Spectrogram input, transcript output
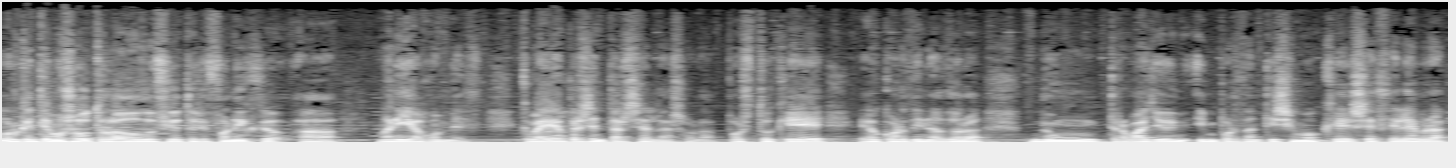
porque temos outro lado do fio telefónico a María Gómez, que vai a presentarse ela sola, posto que é a coordinadora dun traballo importantísimo que se celebra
